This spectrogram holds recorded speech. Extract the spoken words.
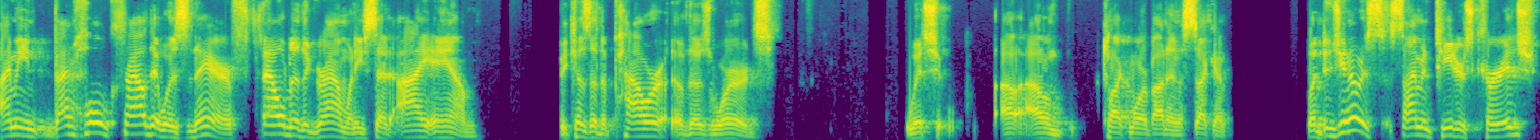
I mean, that whole crowd that was there fell to the ground when he said, I am, because of the power of those words, which I'll, I'll talk more about in a second. But did you notice Simon Peter's courage?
